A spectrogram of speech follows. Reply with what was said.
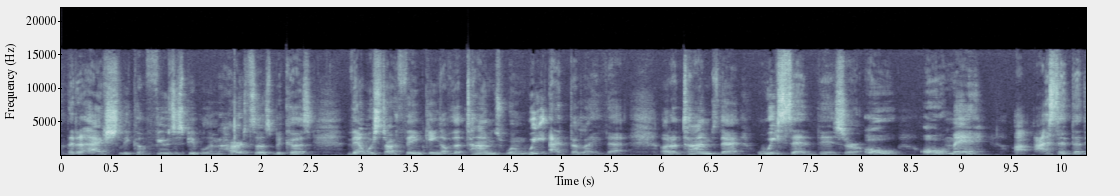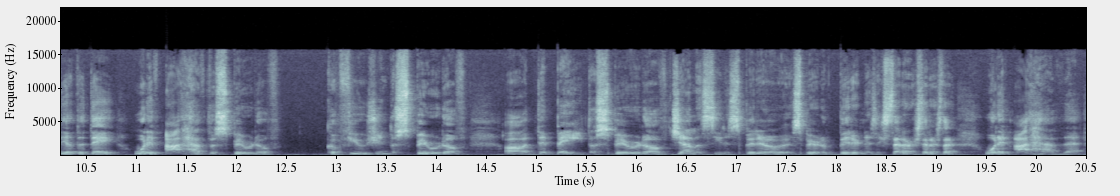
that it actually confuses people and hurts us because then we start thinking of the times when we acted like that or the times that we said this or oh oh man I, I said that the other day what if i have the spirit of confusion the spirit of uh, debate, the spirit of jealousy, the spirit of, spirit of bitterness, etc., etc., etc. What if I have that?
